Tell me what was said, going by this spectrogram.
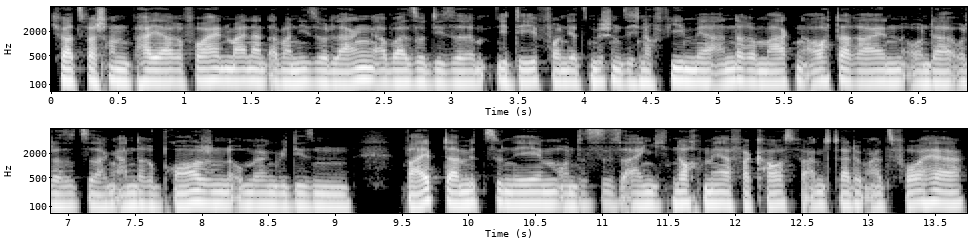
ich war zwar schon ein paar Jahre vorher in Mailand, aber nie so lang, aber so diese Idee von jetzt mischen sich noch viel mehr andere Marken auch da rein oder, oder sozusagen andere Branchen, um irgendwie diesen Vibe da mitzunehmen. Und es ist eigentlich noch mehr Verkaufsveranstaltung als vorher.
